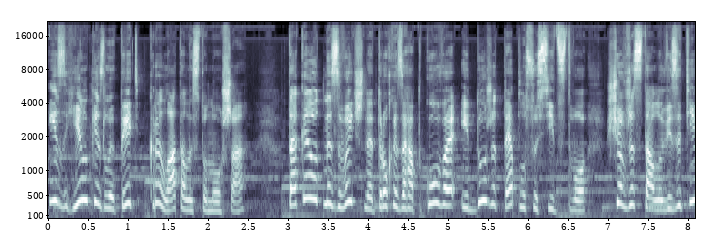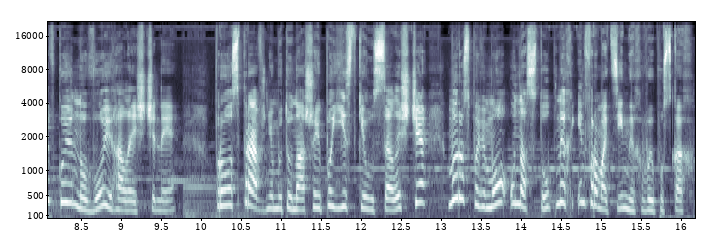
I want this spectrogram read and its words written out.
і з гілки злетить крилата листоноша. Таке от незвичне, трохи загадкове і дуже тепле сусідство, що вже стало візитівкою нової Галещини. Про справжню мету нашої поїздки у селище ми розповімо у наступних інформаційних випусках.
